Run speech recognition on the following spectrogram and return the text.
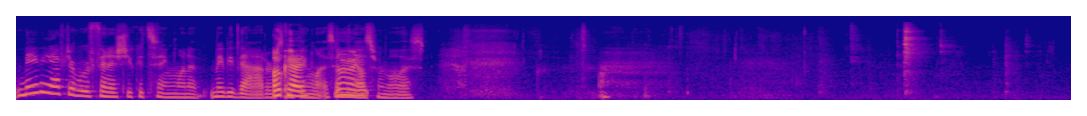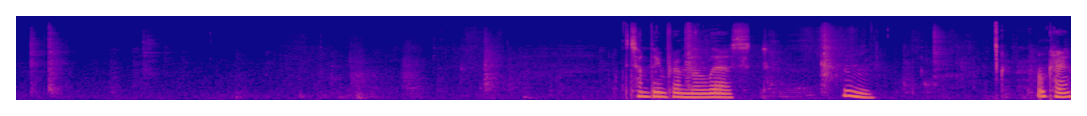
maybe after we're finished, you could sing one of maybe that or Okay, something, li- something right. else from the list. Something from the list. Hmm. Okay.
